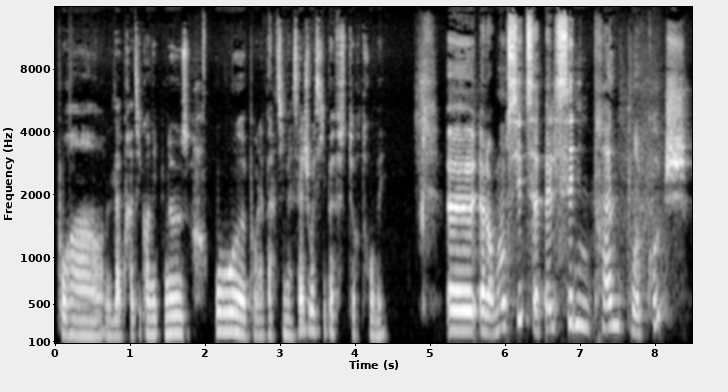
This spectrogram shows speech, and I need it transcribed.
pour un, la pratique en hypnose ou euh, pour la partie massage, où est-ce qu'ils peuvent te retrouver? Euh, Alors, mon site s'appelle célinetran.coach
